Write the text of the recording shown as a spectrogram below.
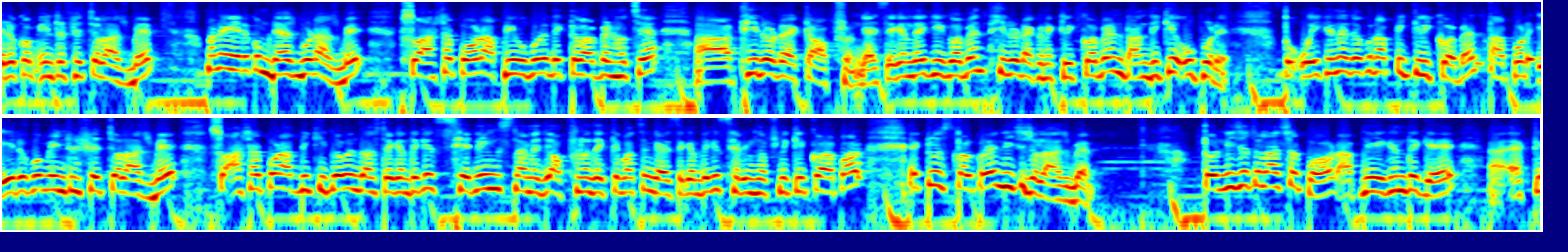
এরকম ইন্টারফেস চলে আসবে মানে এরকম ড্যাশবোর্ড আসবে। সো আসার পর আপনি উপরে দেখতে পারবেন হচ্ছে থ্রি ডটের একটা অপশন গাইস এখান থেকে কি করবেন? থ্রি ডট এখানে ক্লিক করবেন, ডান দিকে উপরে। তো ওইখানে যখন আপনি ক্লিক করবেন, তারপর এরকম ইন্টারফেস চলে আসবে। সো আসার পর আপনি কি করবেন? জাস্ট এখান থেকে সেটিংস নামে যে অপশনে দেখতে পাচ্ছেন গাইস এখান থেকে সেটিংস অপশনে ক্লিক করার পর একটু স্ক্রল করে নিচে চলে আসবেন। তো নিচে চলে আসার পর আপনি এখান থেকে একটি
